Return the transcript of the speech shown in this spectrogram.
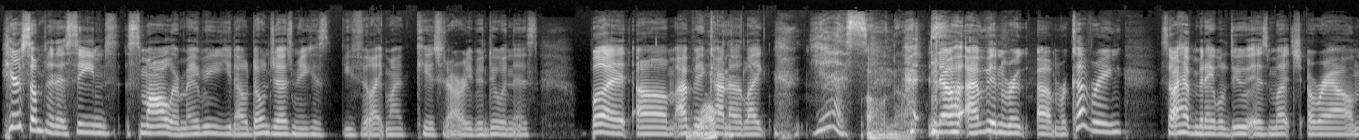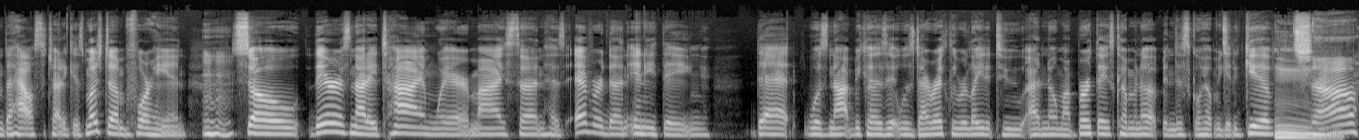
here's something that seems small or maybe you know don't judge me because you feel like my kids should already been doing this, but um I've been kind of like yes oh no. no I've been re- um, recovering so I haven't been able to do as much around the house to try to get as much done beforehand. Mhm. So there is not a time where my son has ever done anything that was not because it was directly related to I know my birthday's coming up and this is gonna help me get a gift. Mm. Child.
